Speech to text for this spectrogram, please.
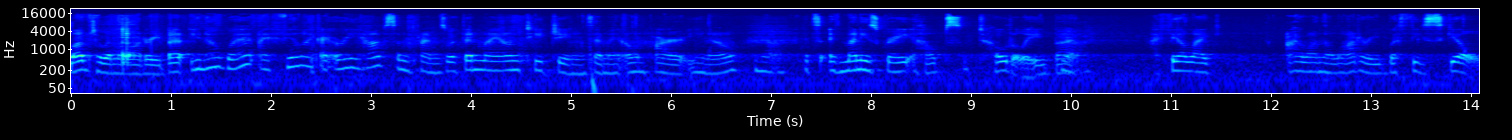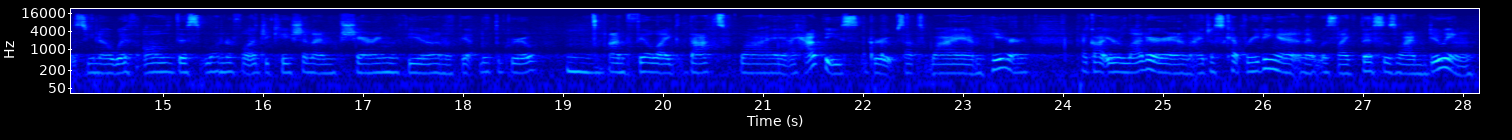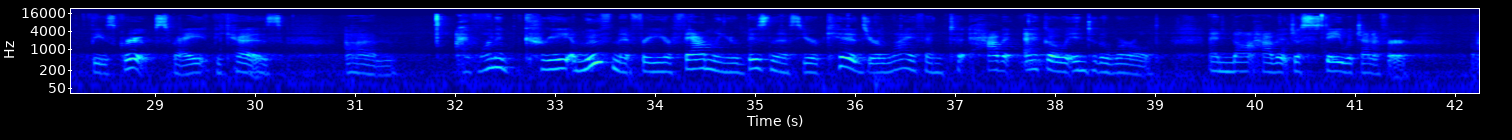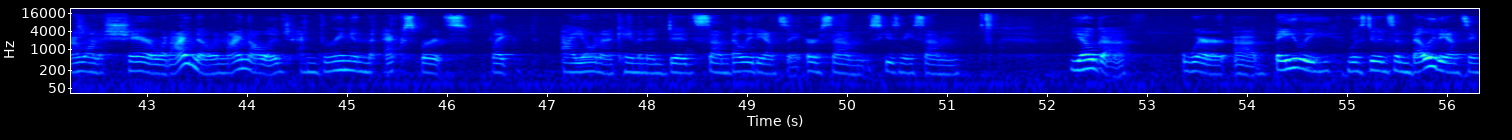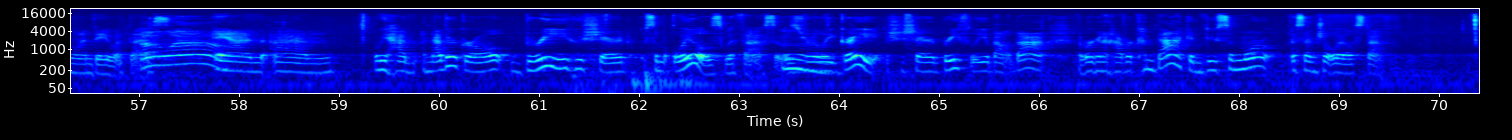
love to win the lottery, but you know what? I feel like I already have sometimes within my own teachings and my own heart. You know, Yeah. it's it, money's great, helps totally, but Yeah. I feel like I won the lottery with these skills. You know, with all this wonderful education I'm sharing with you and with the with the group. Mm. I feel like that's why I have these groups. That's why I'm here. I got your letter and I just kept reading it, and it was like, this is why I'm doing these groups, right? Because um, I want to create a movement for your family, your business, your kids, your life, and to have it echo into the world and not have it just stay with Jennifer. I want to share what I know and my knowledge and bring in the experts like Iona came in and did some belly dancing or some, excuse me, some yoga where uh, Bailey was doing some belly dancing one day with us. Oh wow. And um, we had another girl, Bree, who shared some oils with us. It was really great. She shared briefly about that. And we're to have her come back and do some more essential oil stuff.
